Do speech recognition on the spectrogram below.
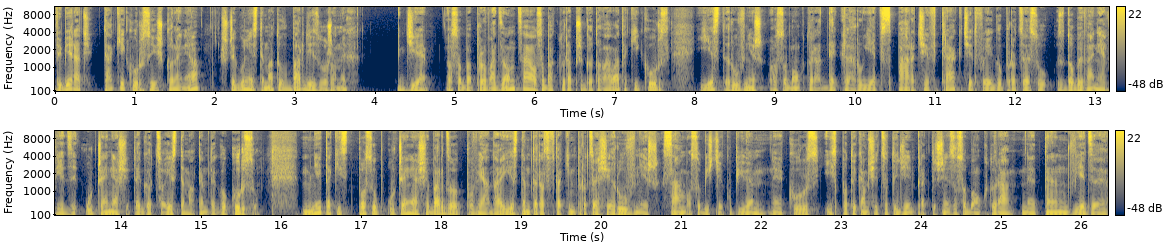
wybierać takie kursy i szkolenia, szczególnie z tematów bardziej złożonych, gdzie Osoba prowadząca, osoba, która przygotowała taki kurs, jest również osobą, która deklaruje wsparcie w trakcie Twojego procesu zdobywania wiedzy, uczenia się tego, co jest tematem tego kursu. Mnie taki sposób uczenia się bardzo odpowiada. Jestem teraz w takim procesie również. Sam osobiście kupiłem e, kurs i spotykam się co tydzień praktycznie z osobą, która e, tę wiedzę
